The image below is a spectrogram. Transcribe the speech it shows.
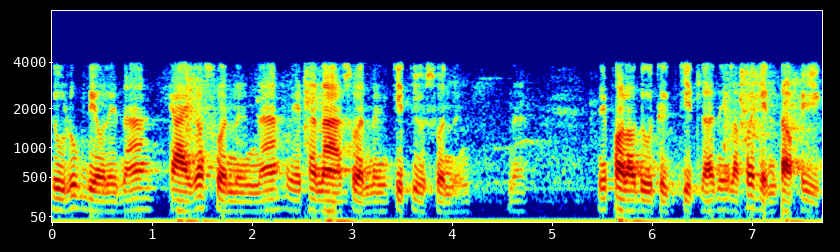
ดูลูกเดียวเลยนะกายก็ส่วนหนึ่งนะ เวทนาส่วนหนึ่งจิตอยู่ส่วนหนึ่งนะนี่พอเราดูถึงจิตแล้วนี่เราก็เห็นต่อไปอีก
